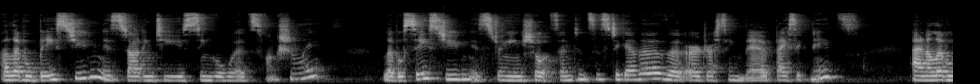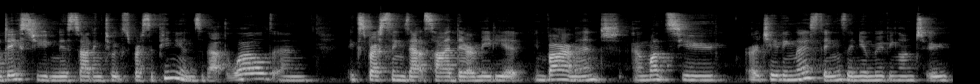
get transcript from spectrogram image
A level B student is starting to use single words functionally. Level C student is stringing short sentences together that are addressing their basic needs. And a level D student is starting to express opinions about the world and express things outside their immediate environment. And once you are achieving those things, then you're moving on to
